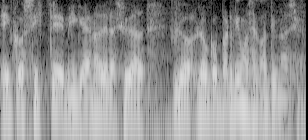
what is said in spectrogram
ecosistémica ¿no? de la ciudad. Lo, lo compartimos a continuación.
